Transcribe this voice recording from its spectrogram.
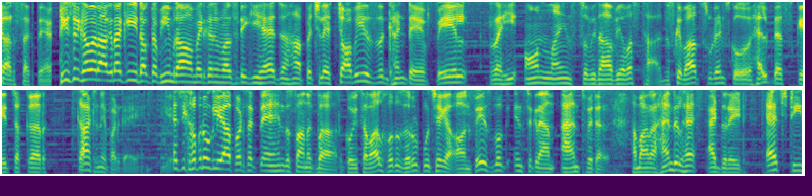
कर सकते हैं। तीसरी खबर आगरा की डॉक्टर भीमराव अंबेडकर यूनिवर्सिटी की है, जहाँ पिछले 24 घंटे फेल रही ऑनलाइन सुविधा व्यवस्था, जिसके बाद स्टूडेंट्स को हेल्प डेस्क के चक्कर काटने पड़ गए। ऐसी खबरों के लिए आप पढ़ सकते हैं हिंदुस्तान अखबार। कोई सवाल हो तो ज़रूर पूछेगा on Facebook Instagram and Twitter हमारा हैंडल है at the rate H T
